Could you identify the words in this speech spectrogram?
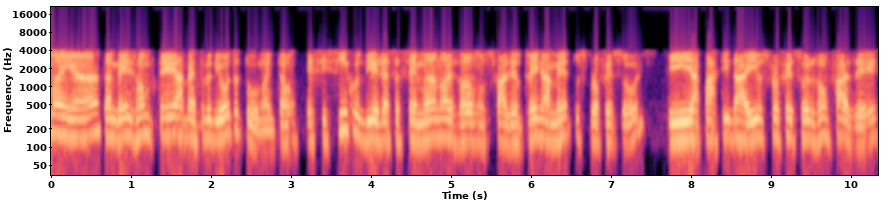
amanhã também vamos ter a abertura de outra turma. Então, esses cinco dias dessa semana nós vamos fazer o treinamento dos professores e a partir daí os professores vão fazer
